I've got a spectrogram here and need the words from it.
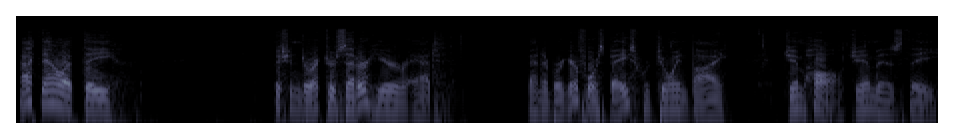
Back now at the Mission Director Center here at Vandenberg Air Force Base, we're joined by Jim Hall. Jim is the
